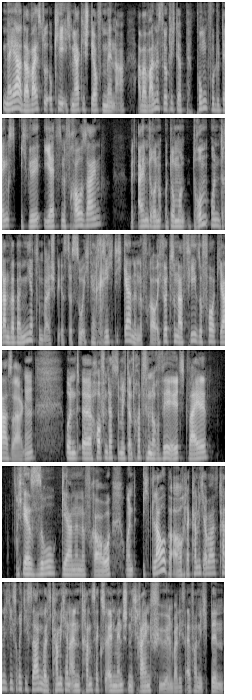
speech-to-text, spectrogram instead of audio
Naja, da weißt du, okay, ich merke, ich stehe auf Männer. Aber wann ist wirklich der Punkt, wo du denkst, ich will jetzt eine Frau sein? Mit allem drum und, drum und dran. Weil bei mir zum Beispiel ist das so, ich wäre richtig gerne eine Frau. Ich würde zu einer Fee sofort Ja sagen und äh, hoffen, dass du mich dann trotzdem noch willst, weil ich wäre so gerne eine Frau. Und ich glaube auch, da kann ich aber, das kann ich nicht so richtig sagen, weil ich kann mich an einen transsexuellen Menschen nicht reinfühlen, weil ich es einfach nicht bin.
